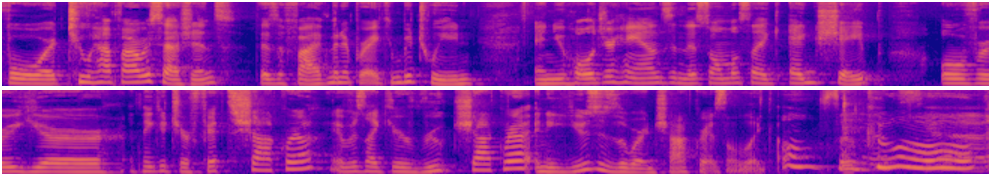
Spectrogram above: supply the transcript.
for two half hour sessions. There's a five minute break in between, and you hold your hands in this almost like egg shape over your, I think it's your fifth chakra. It was like your root chakra, and he uses the word chakras. I'm like, oh, so cool. yeah.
